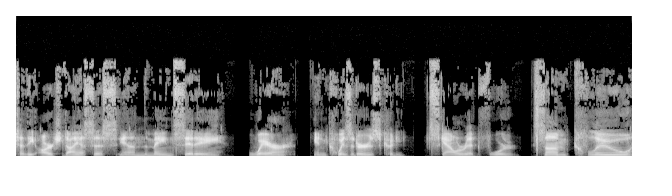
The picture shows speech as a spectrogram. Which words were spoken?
to the archdiocese in the main city, where inquisitors could scour it for some clue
